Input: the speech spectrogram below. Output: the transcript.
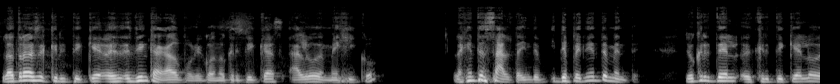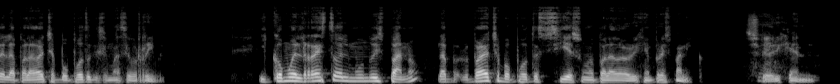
La otra vez critiqué, es, es bien cagado porque cuando criticas algo de México, la gente salta inde- independientemente. Yo critiqué, critiqué lo de la palabra chapopote que se me hace horrible. Y como el resto del mundo hispano, la, la palabra chapopote sí es una palabra de origen prehispánico, Sí. de origen...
